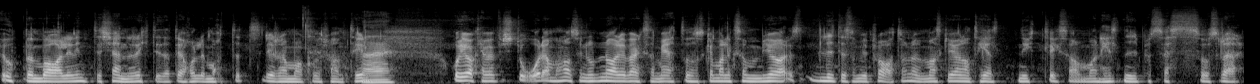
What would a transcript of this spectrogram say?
uppenbarligen inte känner riktigt att det håller måttet, det de har kommit fram till. Nej. Och jag kan väl förstå det om man har sin ordinarie verksamhet och så ska man liksom göra lite som vi pratar om nu. Man ska göra något helt nytt liksom och en helt ny process och sådär.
